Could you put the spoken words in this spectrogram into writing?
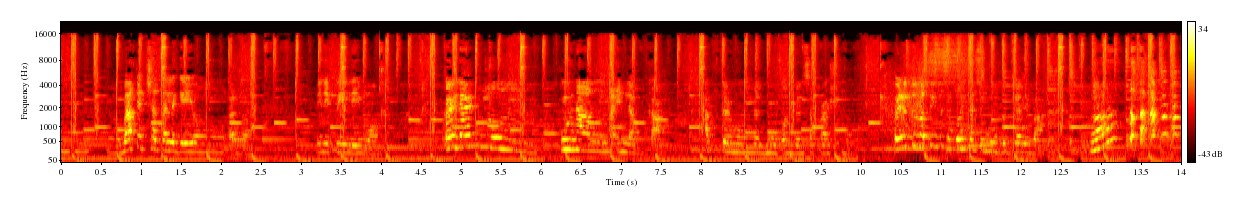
Mm, Bakit siya talaga yung, pinipili mo? Kailan yung unang na-inlove ka? After mong nag-move on dun sa crush mo. Pero dumating na sa point na sumugod ka, di ba? Ha?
